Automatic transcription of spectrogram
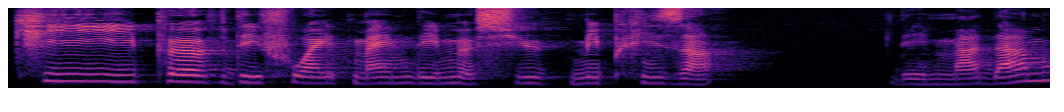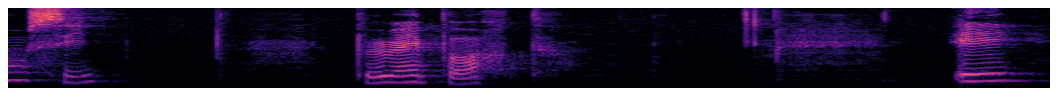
qui peuvent des fois être même des messieurs méprisants, des madames aussi, peu importe. Et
